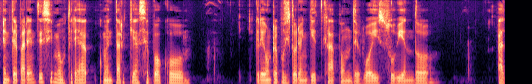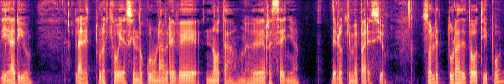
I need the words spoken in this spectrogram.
Entre paréntesis, me gustaría comentar que hace poco creé un repositorio en GitHub donde voy subiendo a diario las lecturas que voy haciendo con una breve nota, una breve reseña de lo que me pareció. Son lecturas de todo tipo,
